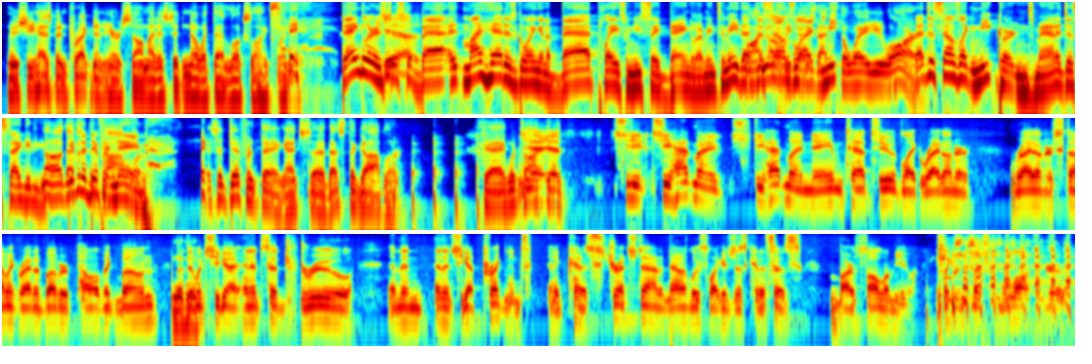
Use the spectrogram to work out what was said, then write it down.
I mean, she has been pregnant here some. I just didn't know what that looks like. When, Dangler is just a bad. It, my head is going in a bad place when you say dangler. I mean, to me, that Well, just know, sounds like that's meat. the way you are. that just sounds like meat curtains, man. It just I could No, give it a different gobbler. name. it's a different thing. That's uh, that's the gobbler. Okay, we're talking. yeah. She she had my she had my name tattooed like right on her right on her stomach, right above her pelvic bone. But then when she got and it said Drew, and then and then she got pregnant, and it kind of stretched out, and now it looks like it just kind of says Bartholomew. It's like it's much longer.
